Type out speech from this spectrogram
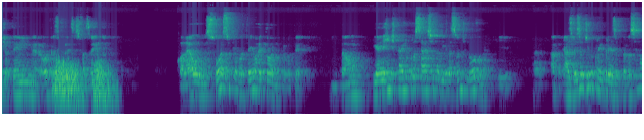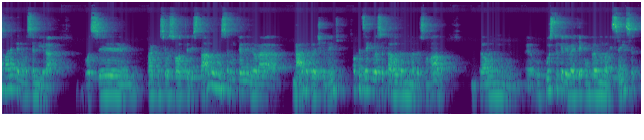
já tem outras empresas fazendo, qual é o esforço que eu vou ter e o retorno que eu vou ter. Então, e aí a gente cai no processo da migração de novo, né? Às vezes eu digo para a empresa, para você não vale a pena você migrar. Você está com seu software estável, você não quer melhorar nada praticamente, só para dizer que você está rodando na versão nova. Então, é, o custo que ele vai ter comprando uma licença,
